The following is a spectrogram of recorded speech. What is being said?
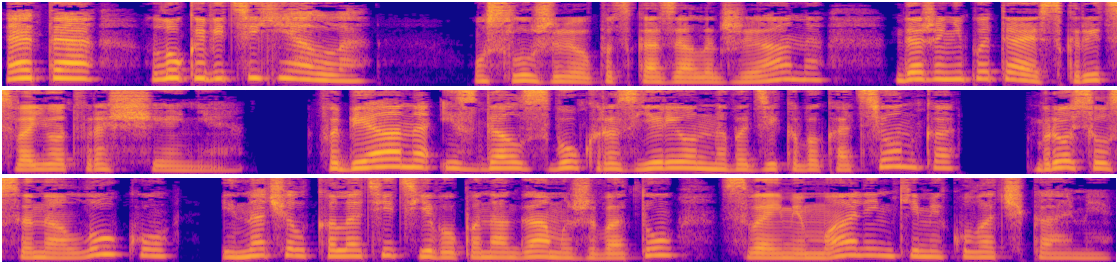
«Это Лука Витиелла», — услужливо подсказала Джиана, даже не пытаясь скрыть свое отвращение. Фабиана издал звук разъяренного дикого котенка, бросился на Луку и начал колотить его по ногам и животу своими маленькими кулачками.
